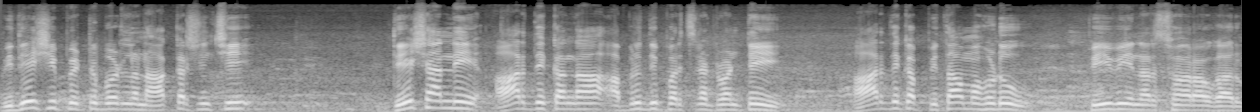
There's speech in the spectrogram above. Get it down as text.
విదేశీ పెట్టుబడులను ఆకర్షించి దేశాన్ని ఆర్థికంగా అభివృద్ధి పరిచినటువంటి ఆర్థిక పితామహుడు పివి నరసింహారావు గారు.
